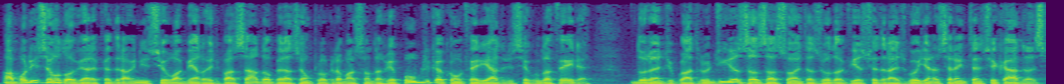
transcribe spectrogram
A Polícia Rodoviária Federal iniciou a meia-noite passada a Operação Proclamação da República com feriado de segunda-feira. Durante quatro dias, as ações das rodovias federais goianas serão intensificadas.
